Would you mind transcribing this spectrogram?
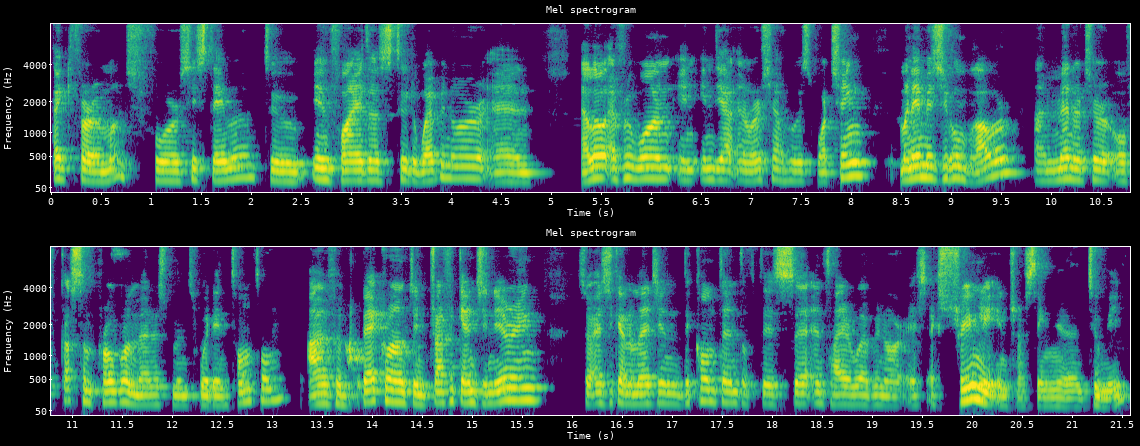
Thank you very much for Sistema to invite us to the webinar and hello everyone in India and Russia who is watching. My name is Jeroen Brouwer. I'm manager of custom program management within TomTom. I have a background in traffic engineering. So as you can imagine, the content of this uh, entire webinar is extremely interesting uh, to me.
